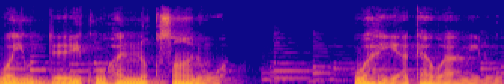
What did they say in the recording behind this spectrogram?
ويدركها النقصان وهي كوامل.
